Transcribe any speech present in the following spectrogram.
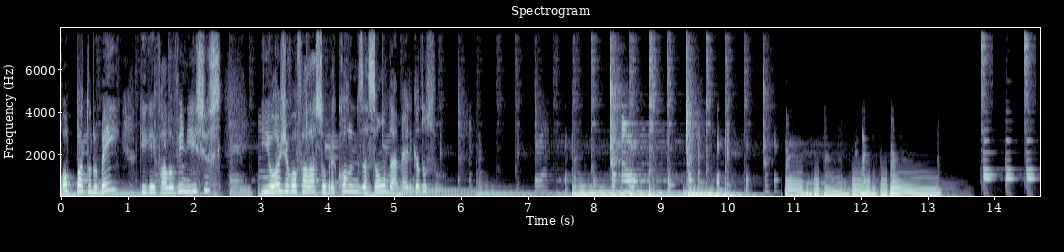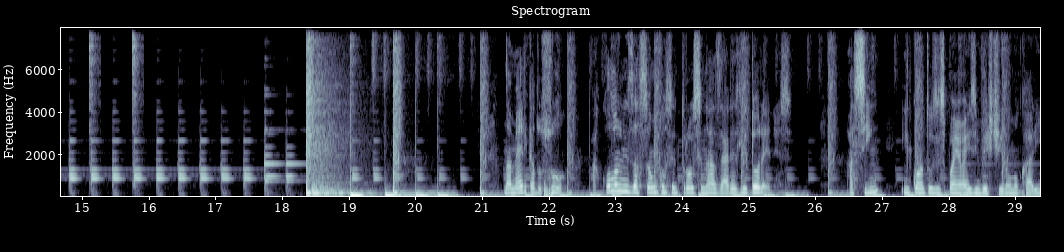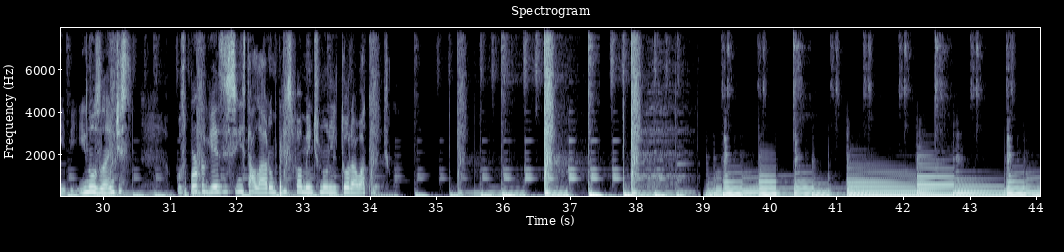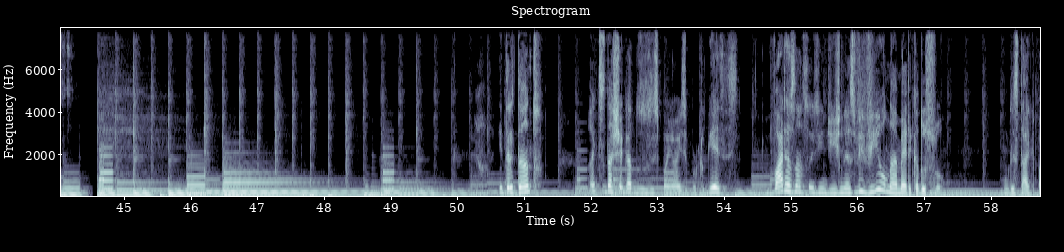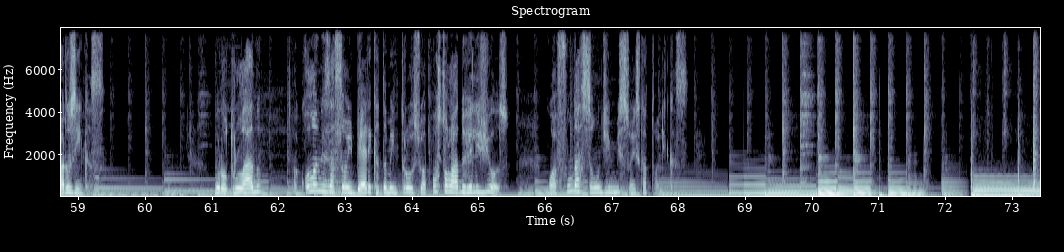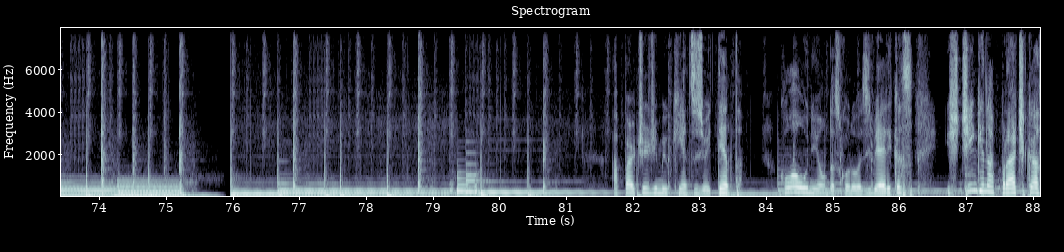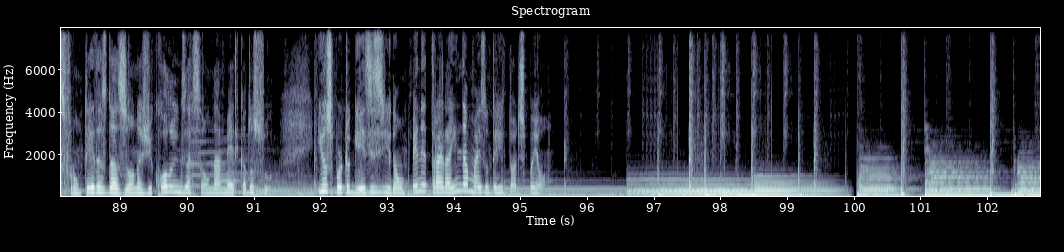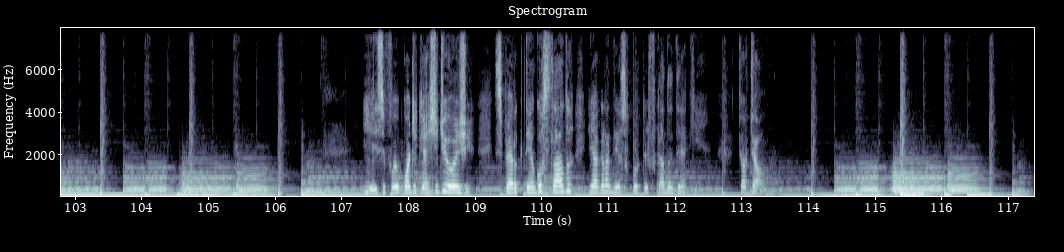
Opa, tudo bem? Aqui quem fala é o Vinícius e hoje eu vou falar sobre a colonização da América do Sul. Na América do Sul, a colonização concentrou-se nas áreas litorâneas. Assim, Enquanto os espanhóis investiram no Caribe e nos Andes, os portugueses se instalaram principalmente no litoral atlântico. Entretanto, antes da chegada dos espanhóis e portugueses, várias nações indígenas viviam na América do Sul, um destaque para os Incas. Por outro lado, a colonização ibérica também trouxe o apostolado religioso, com a fundação de missões católicas. A partir de 1580, com a união das coroas ibéricas, extingue na prática as fronteiras das zonas de colonização na América do Sul, e os portugueses irão penetrar ainda mais no território espanhol. E esse foi o podcast de hoje. Espero que tenha gostado e agradeço por ter ficado até aqui. Tchau, tchau.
